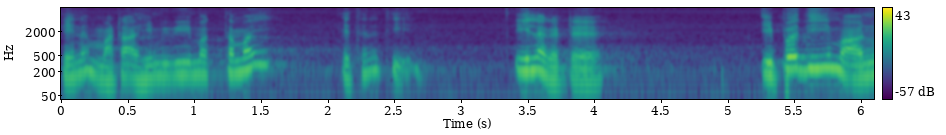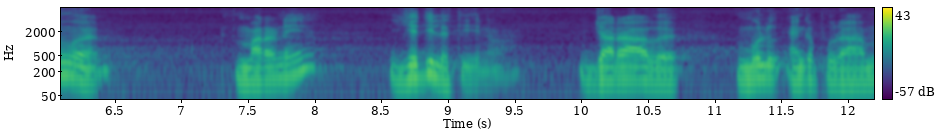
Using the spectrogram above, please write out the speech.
එන මට අහිමිවීමක් තමයි එතන තියෙන. ඊළඟට ඉපදීම අනුව මරණය යෙදිල තියෙනවා. ජරාව මුළු ඇඟ පුරාම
